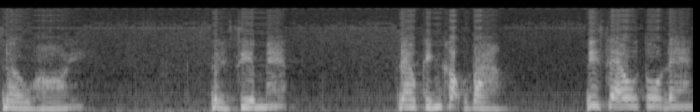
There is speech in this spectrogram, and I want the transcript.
Đầu hói. Để ria mép Đeo kính gọng vàng Đi xe ô tô đen.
